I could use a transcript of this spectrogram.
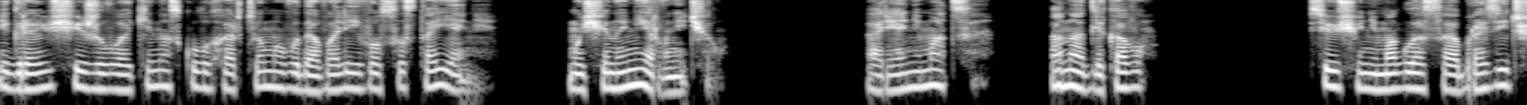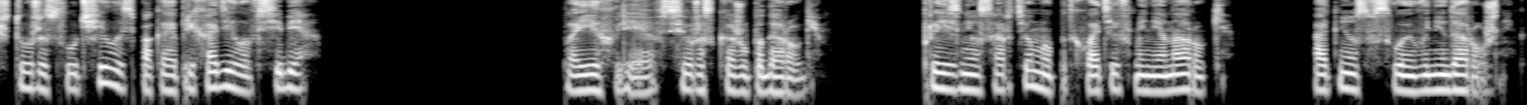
Играющие желваки на скулах Артема выдавали его состояние. Мужчина нервничал. А реанимация? Она для кого? Все еще не могла сообразить, что же случилось, пока я приходила в себя. «Поехали, я все расскажу по дороге», — произнес Артем и, подхватив меня на руки, отнес в свой внедорожник.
